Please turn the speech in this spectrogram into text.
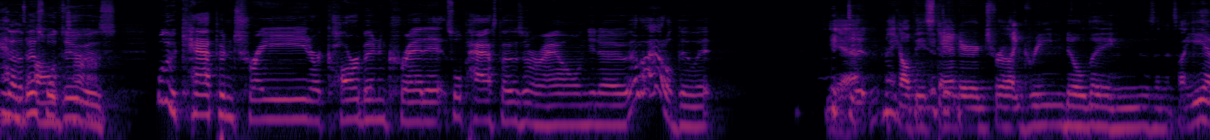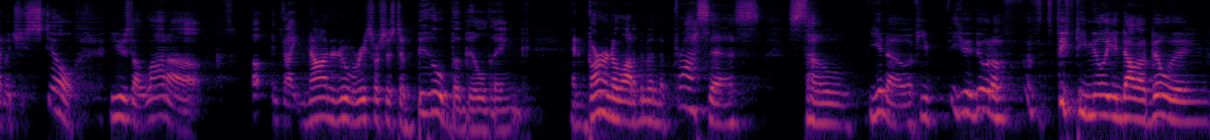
You know, the best we'll the do is we'll do cap and trade or carbon credits. We'll pass those around. You know, that'll, that'll do it. It yeah, didn't. make all these standards for like green buildings, and it's like, yeah, but you still used a lot of uh, like non-renewable resources to build the building, and burn a lot of them in the process. So you know, if you if you build a fifty million dollar building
